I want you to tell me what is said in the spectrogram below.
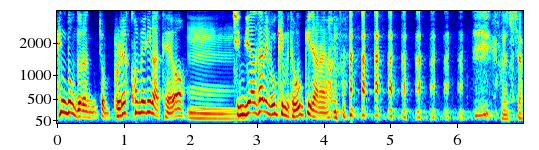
행동들은 좀 블랙 코미디 같아요. 음, 진지한 사람이 웃기면 더 웃기잖아요. 그렇죠.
